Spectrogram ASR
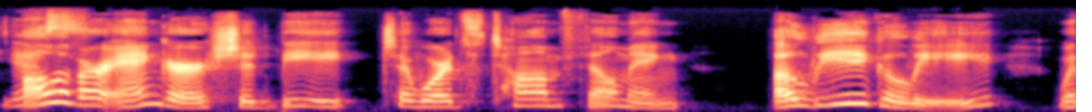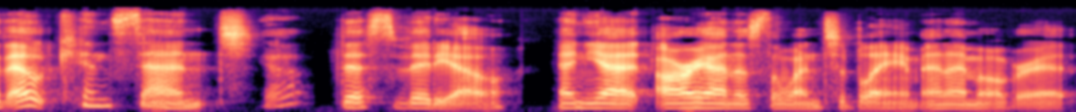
Yes. All of our anger should be towards Tom filming illegally without consent Yeah. this video. And yet Ariana's the one to blame, and I'm over it.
